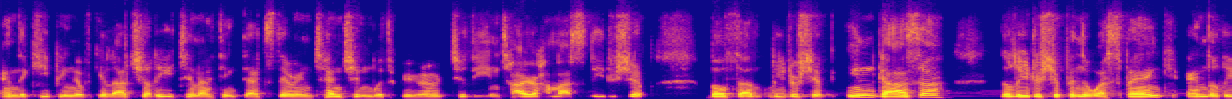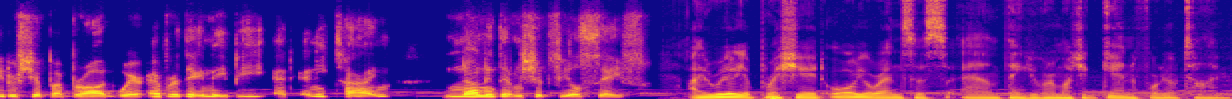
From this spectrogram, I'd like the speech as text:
and the keeping of Gilad Shalit. And I think that's their intention with regard to the entire Hamas leadership, both the leadership in Gaza, the leadership in the West Bank, and the leadership abroad, wherever they may be at any time. None of them should feel safe. I really appreciate all your answers and thank you very much again for your time.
